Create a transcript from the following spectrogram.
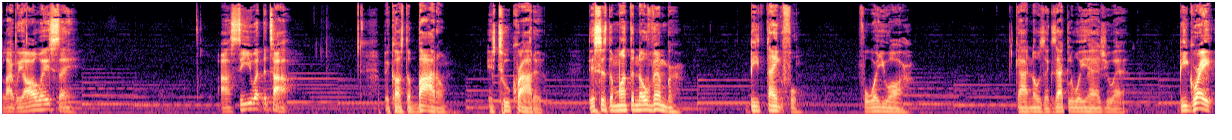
Like we always say, I'll see you at the top because the bottom is too crowded. This is the month of November. Be thankful for where you are. God knows exactly where He has you at. Be great.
